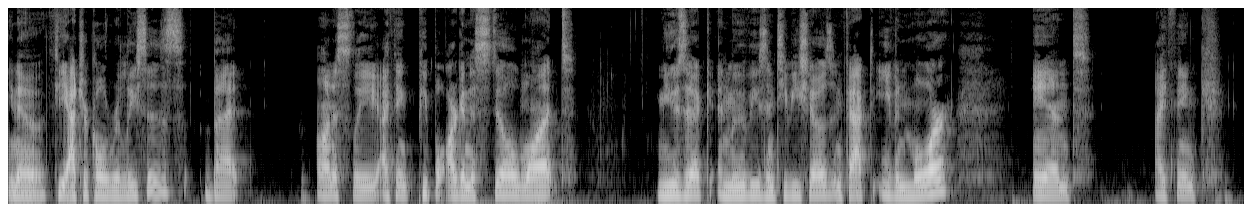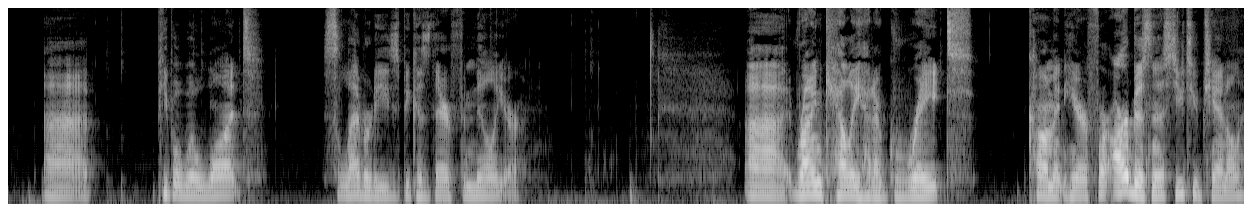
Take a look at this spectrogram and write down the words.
you know theatrical releases, but honestly, I think people are going to still want music and movies and TV shows. In fact, even more. And I think uh, people will want celebrities because they're familiar. Uh, Ryan Kelly had a great comment here for our business YouTube channel.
